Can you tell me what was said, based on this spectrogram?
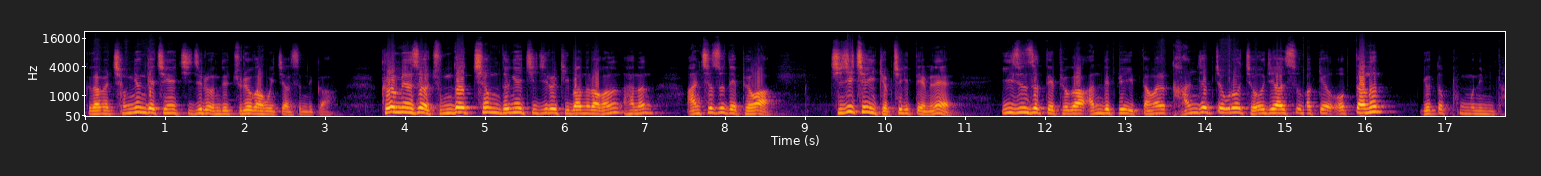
그 다음에 청년 계층의 지지를 데 주려고 하고 있지 않습니까? 그러면서 중도청 등의 지지를 기반으로 하는 안철수 대표와 지지층이 겹치기 때문에 이준석 대표가 안 대표의 입당을 간접적으로 저지할 수밖에 없다는 이것도 풍문입니다.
